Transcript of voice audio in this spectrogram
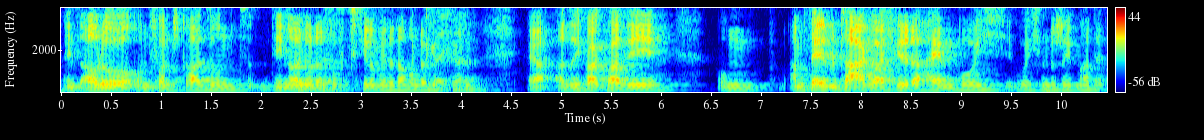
ins Auto und von Stralsund die 950 Kilometer darunter gepfiffen. Ja, also ich war quasi um, am selben Tag war ich wieder daheim, wo ich, wo ich unterschrieben hatte.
